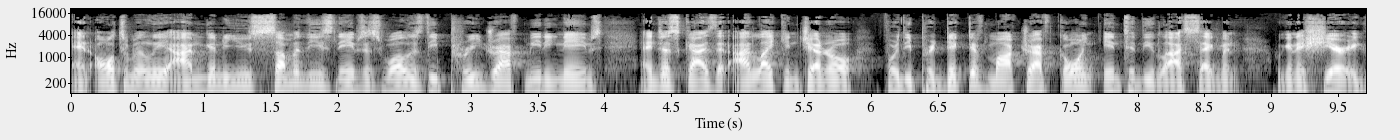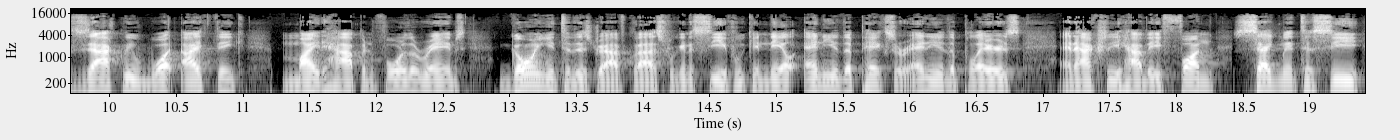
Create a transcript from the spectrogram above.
And ultimately, I'm going to use some of these names as well as the pre draft meeting names and just guys that I like in general for the predictive mock draft going into the last segment. We're going to share exactly what I think might happen for the Rams going into this draft class. We're going to see if we can nail any of the picks or any of the players and actually have a fun segment to see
